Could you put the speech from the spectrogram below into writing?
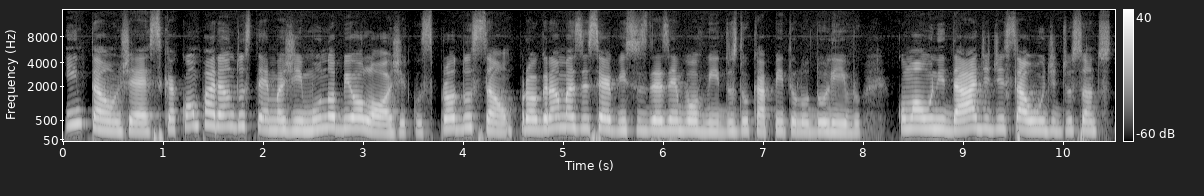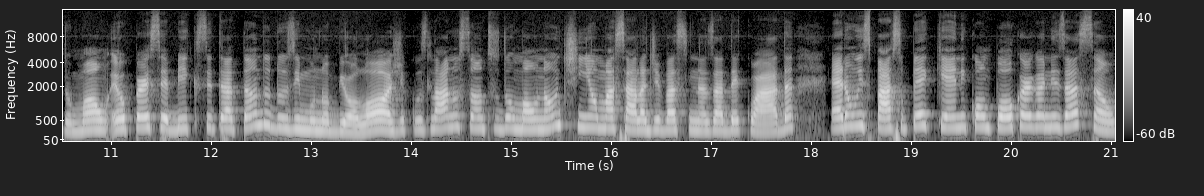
Então, Jéssica, comparando os temas de imunobiológicos, produção, programas e serviços desenvolvidos do capítulo do livro com a unidade de saúde do Santos Dumont, eu percebi que, se tratando dos imunobiológicos, lá no Santos Dumont não tinha uma sala de vacinas adequada, era um espaço pequeno e com pouca organização.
